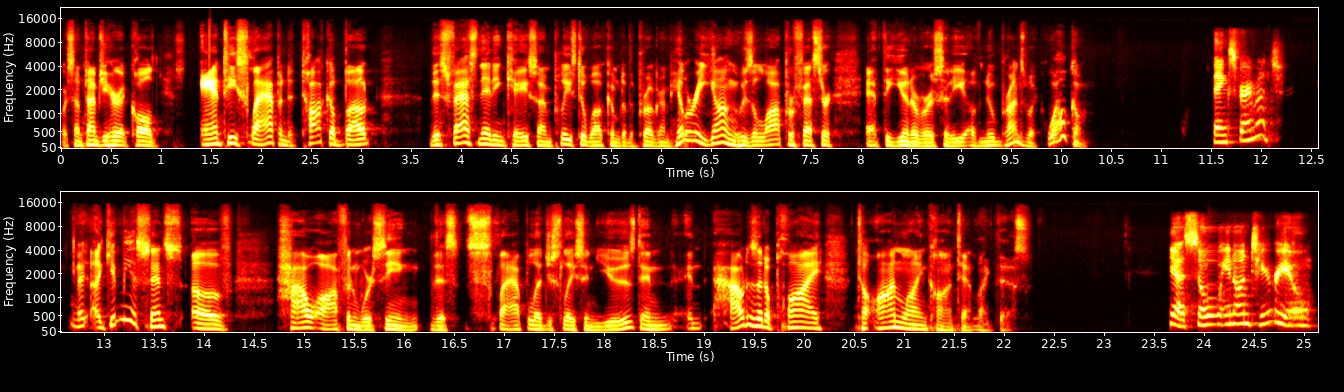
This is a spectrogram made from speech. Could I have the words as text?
or sometimes you hear it called anti SLAPP. And to talk about this fascinating case, I'm pleased to welcome to the program Hilary Young, who's a law professor at the University of New Brunswick. Welcome. Thanks very much. Uh, uh, give me a sense of how often we're seeing this SLAPP legislation used and and how does it apply to online content like this Yeah, so in Ontario,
